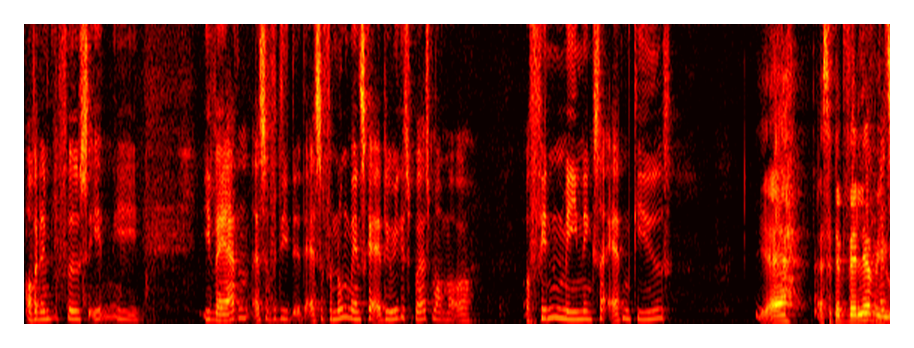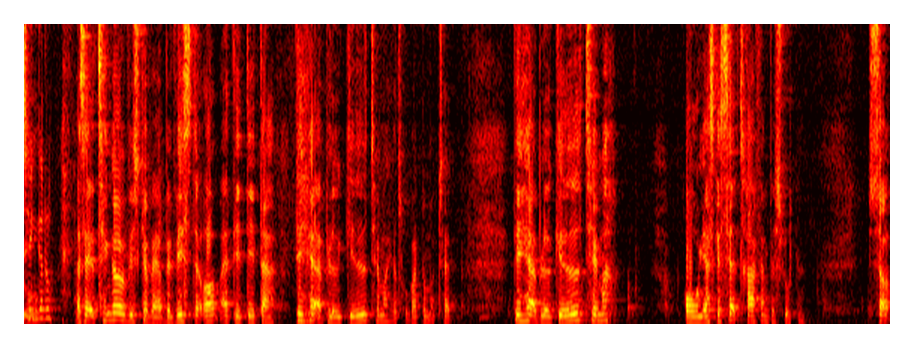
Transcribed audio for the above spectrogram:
og hvordan vi fødes ind i, i verden. Altså, fordi, altså for nogle mennesker er det jo ikke et spørgsmål om at, at finde en mening, så er den givet. Ja, altså det vælger Hvad vi jo. Hvad tænker du? Altså jeg tænker jo, at vi skal være bevidste om, at det er det, der, det her er blevet givet til mig. Jeg tror godt, du må tage det her er blevet givet til mig, og jeg skal selv træffe en beslutning. Så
